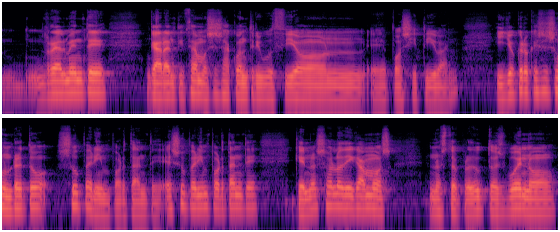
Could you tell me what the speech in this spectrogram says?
realmente garantizamos esa contribución eh, positiva. Y yo creo que ese es un reto súper importante. Es súper importante que no solo digamos nuestro producto es bueno,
